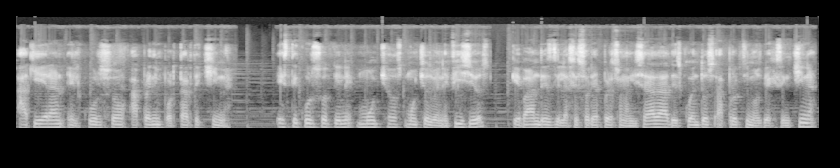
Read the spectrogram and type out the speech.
Adquieran el curso Aprende a importar de China este curso tiene muchos, muchos beneficios que van desde la asesoría personalizada, descuentos a próximos viajes en China.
